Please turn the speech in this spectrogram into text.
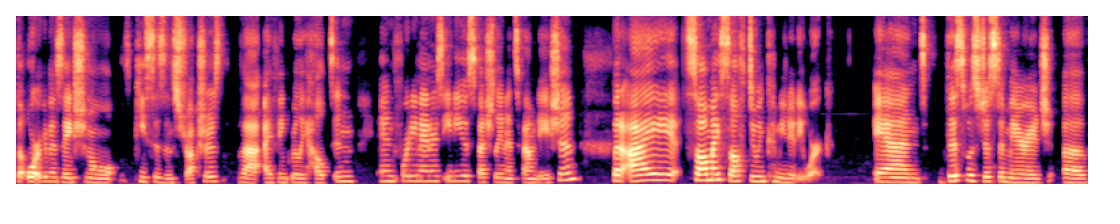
the organizational pieces and structures that I think really helped in in 49ers EDU, especially in its foundation. But I saw myself doing community work. And this was just a marriage of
